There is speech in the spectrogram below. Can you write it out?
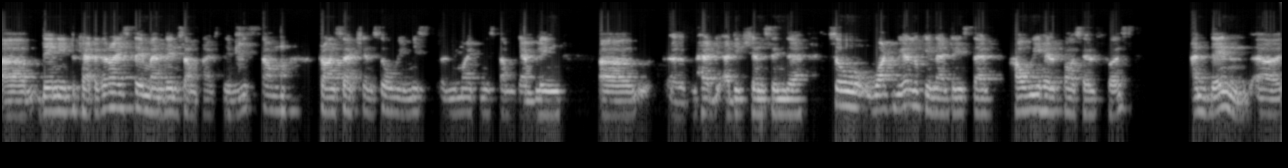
Um, they need to categorize them, and then sometimes they miss some transactions. So we miss, we might miss some gambling, uh, uh, had addictions in there. So what we are looking at is that how we help ourselves first, and then uh,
